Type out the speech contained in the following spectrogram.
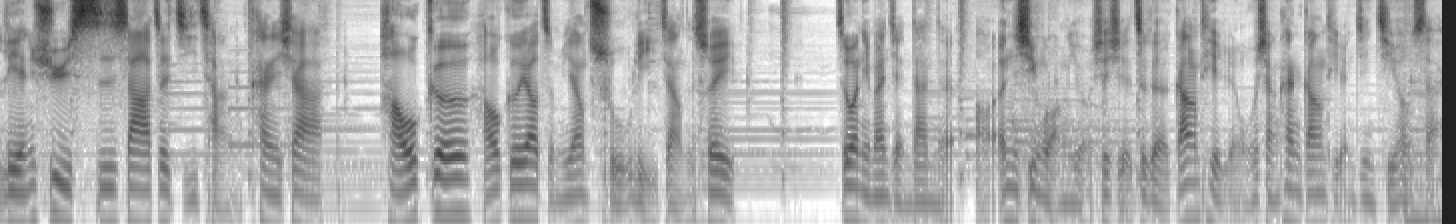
连续厮杀这几场，看一下豪哥豪哥要怎么样处理这样子，所以。这问题蛮简单的，好，恩信网友，谢谢这个钢铁人，我想看钢铁人进季后赛。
